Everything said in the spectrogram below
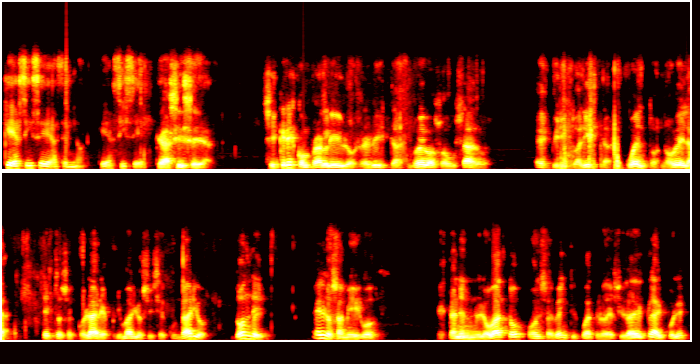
Que así sea, Señor, que así sea. Que así sea. Si quieres comprar libros, revistas, nuevos o usados, espiritualistas, cuentos, novelas, textos escolares, primarios y secundarios, ¿dónde? En Los Amigos. Están en Lobato, 1124 de Ciudad de Claypole,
